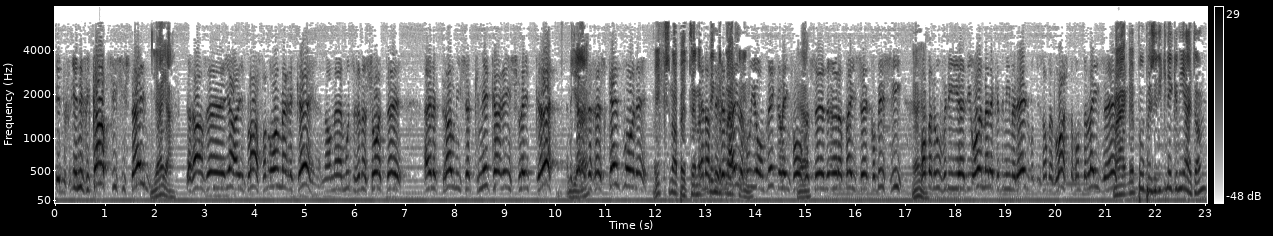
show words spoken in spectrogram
identif- identificatiesysteem. Ja, ja. Dan gaan ze, ja, in plaats van oormerken, dan moeten ze een soort elektronische knikker inslikken. En dan Ja. kunnen ze gescand worden. Ik snap het. En dat, En dat is een hele goede ontwikkeling volgens eh, de Europese Commissie. Ja. Want dan hoeven die, eh, die oormerken er niet meer in, want het is altijd lastig om te lezen. Hè. Maar poepen ze die knikken niet uit dan?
